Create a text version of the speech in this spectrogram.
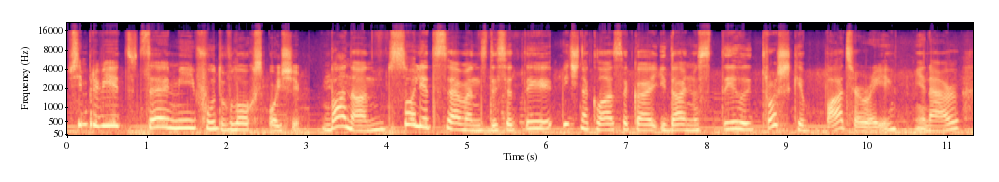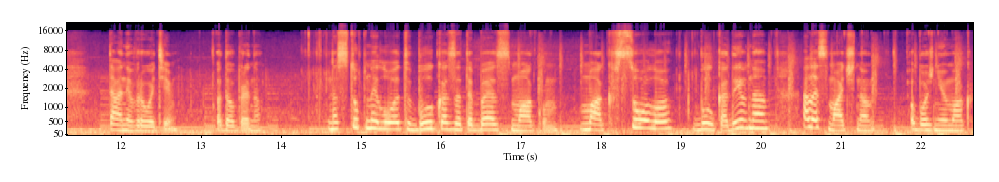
Всім привіт! Це мій фуд-влог з Польщі. Банан Solid 7 з 10, пічна класика, ідеально стилий, трошки buttery, you know, та не в роті. Одобрено. Наступний лот булка за тебе з маком. Мак в соло, булка дивна, але смачно. Обожнюю мак.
